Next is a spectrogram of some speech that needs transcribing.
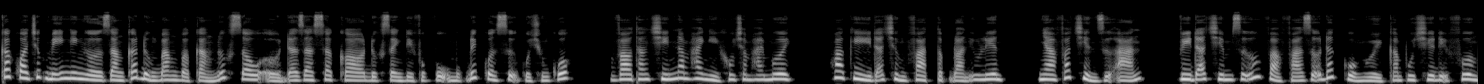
Các quan chức Mỹ nghi ngờ rằng các đường băng và cảng nước sâu ở Dajasakor được dành để phục vụ mục đích quân sự của Trung Quốc. Vào tháng 9 năm 2020, Hoa Kỳ đã trừng phạt tập đoàn Ưu Liên, nhà phát triển dự án, vì đã chiếm giữ và phá rỡ đất của người Campuchia địa phương.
